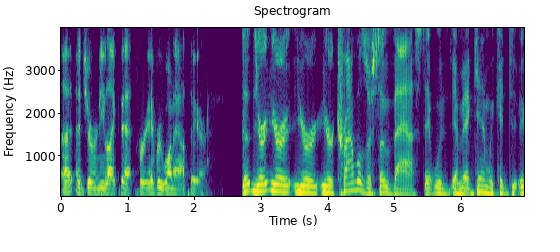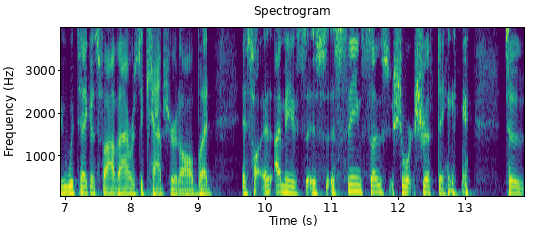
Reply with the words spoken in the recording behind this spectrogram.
a, a journey like that for everyone out there your your your your travels are so vast it would i mean again we could it would take us five hours to capture it all but it's i mean it's, it's, it seems so short shrifting to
